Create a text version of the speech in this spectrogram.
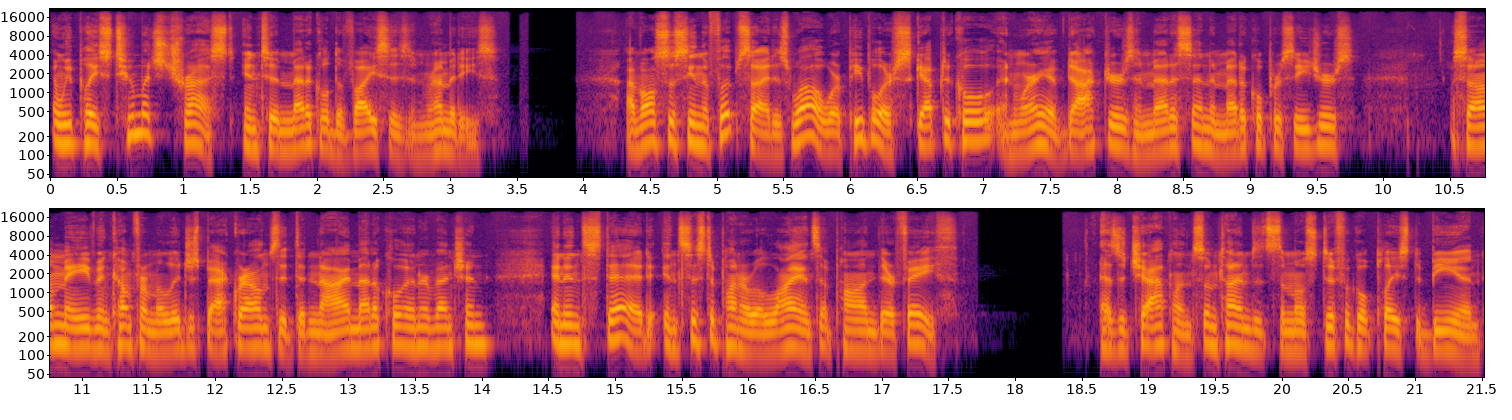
and we place too much trust into medical devices and remedies. I've also seen the flip side as well, where people are skeptical and wary of doctors and medicine and medical procedures. Some may even come from religious backgrounds that deny medical intervention and instead insist upon a reliance upon their faith. As a chaplain, sometimes it's the most difficult place to be in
